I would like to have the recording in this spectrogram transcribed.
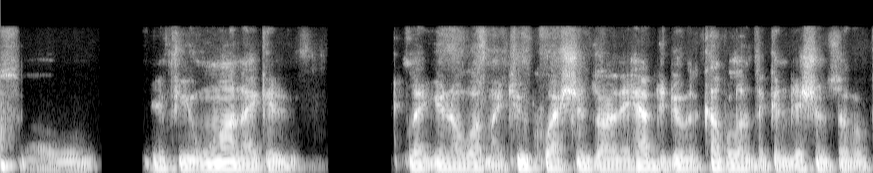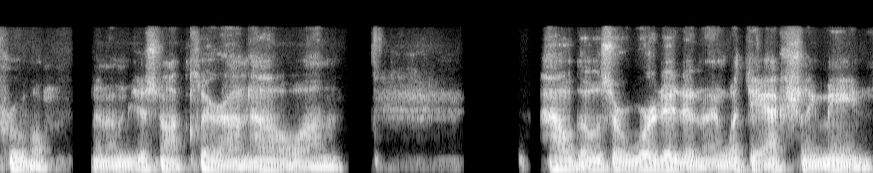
So if you want, I could let you know what my two questions are. They have to do with a couple of the conditions of approval. And I'm just not clear on how, um, how those are worded and, and what they actually mean.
